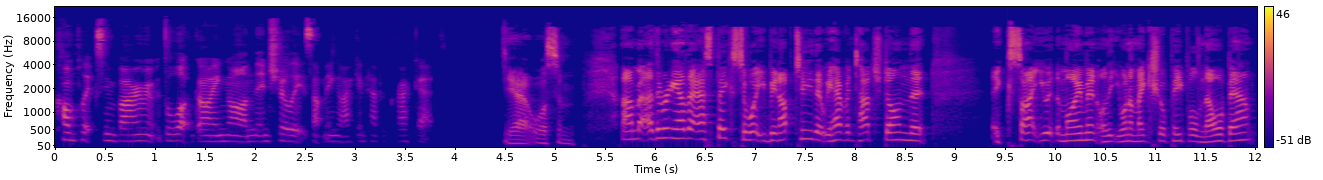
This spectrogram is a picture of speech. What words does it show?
complex environment with a lot going on, then surely it's something I can have a crack at. Yeah, awesome. Um, are there any other aspects to what you've been up to that we haven't touched on that excite you at the moment or that you want to make sure people know about?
